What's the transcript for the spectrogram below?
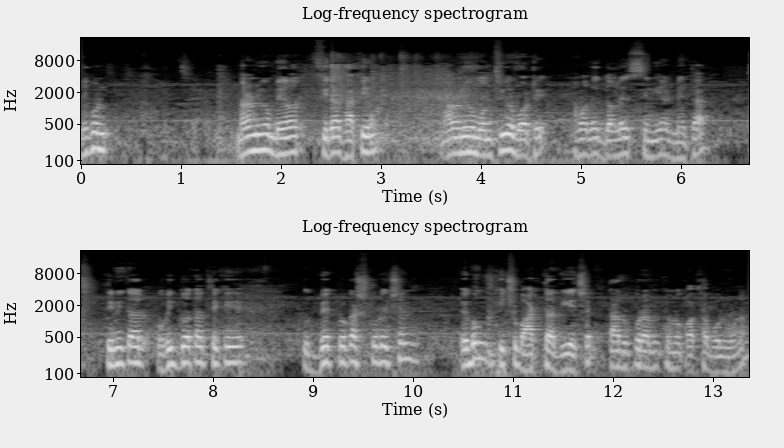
দেখুন, মাননীয় মেয়র ফিরাদ হাকিম, মাননীয় মন্ত্রীও বটে, আমাদের দলের সিনিয়র নেতা। তিনি তার অভিজ্ঞতা থেকে উদ্বেগ প্রকাশ করেছেন এবং কিছু বার্তা দিয়েছেন। তার উপর আমি কোনো কথা বলব না।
